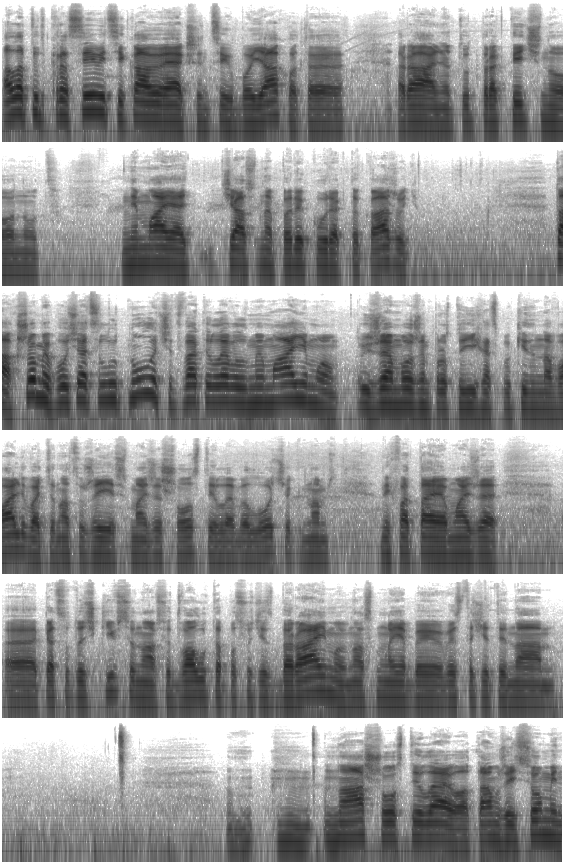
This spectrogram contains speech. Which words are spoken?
Але тут красивий, цікавий екшен в цих боях. От е, реально, тут практично ну, немає часу на перекур, як то кажуть. Так, що ми, виходить, лутнули? Четвертий левел ми маємо. Вже можемо просто їхати спокійно навалювати. У нас вже є майже шостий левелочок. Нам не вистачає майже е, 500 очків всього на все. Два лута, по суті, збираємо. У нас має би вистачити на. На шостий левел, а там вже й сьомий,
